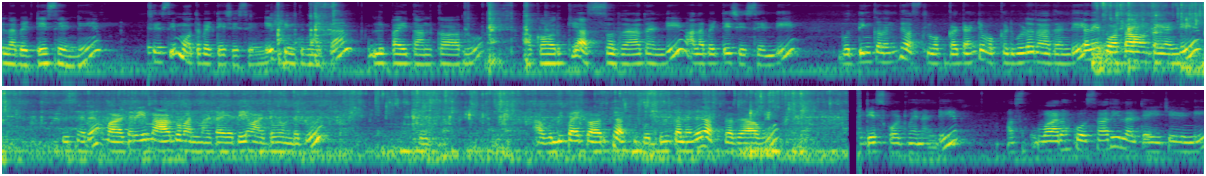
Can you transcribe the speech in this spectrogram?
ఇలా పెట్టేసేయండి. చేసి మూత పెట్టేసేసేయండి షింకు మూత. ఉల్లిపాయ దాని కారు ఆ కారుకి అస్సలు రాదండి అలా పెట్టేసేసేయండి. బొద్దింకలు అనేది అసలు ఒక్కటంటే ఒక్కటి కూడా రాదండి. అదే పోతా ఉంటాయండి. చూసారా? వాటర్ ఏమి ఆగమన్నమాట అదేం ఆటం ఉండదు. ఆ ఉల్లిపాయ కారుకి అసలు బొద్దింకలు అనేది అసలు రావు. పెట్టేసుకోవటమేనండి. వారంకి ఒకసారి ఇలా ట్రై చేయండి.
